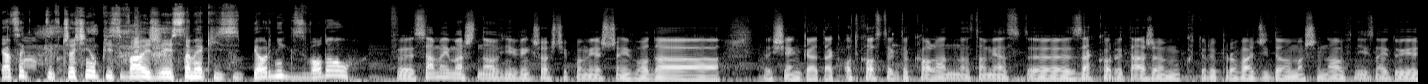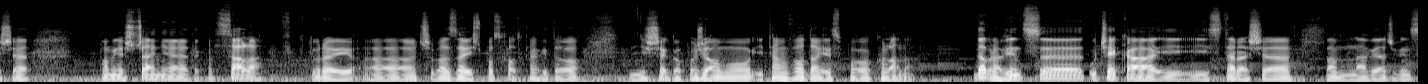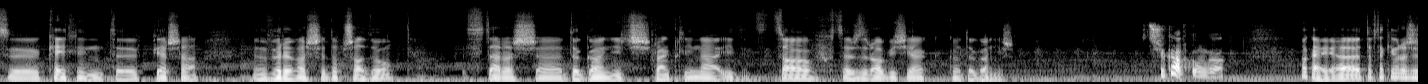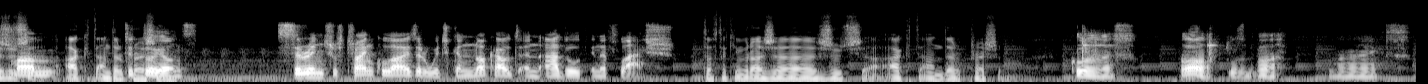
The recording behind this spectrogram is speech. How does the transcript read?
Jacek, ty wcześniej opisywałeś, że jest tam jakiś zbiornik z wodą? W samej maszynowni w większości pomieszczeń woda sięga tak od kostek do kolan, natomiast e, za korytarzem, który prowadzi do maszynowni, znajduje się pomieszczenie, taka sala, w której e, trzeba zejść po schodkach do niższego poziomu i tam woda jest po kolana. Dobra, więc e, ucieka i, i stara się wam nawiać, więc Caitlin, ty pierwsza wyrywasz się do przodu starasz się dogonić Franklina i co chcesz zrobić, jak go dogonisz? Strzykawką go. Okej, e, to w takim razie rzuć Mam- act under pressure. Cytując. Syringe of tranquilizer which can knock out an adult in a flash. To w takim razie rzuć act under pressure. Coolness. O, plus dwa. Nice.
